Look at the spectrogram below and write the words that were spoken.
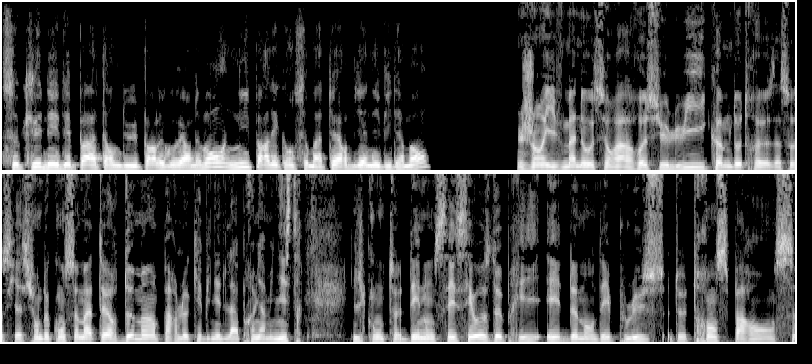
ce qui n'était pas attendu par le gouvernement ni par les consommateurs, bien évidemment. Jean-Yves Manot sera reçu, lui, comme d'autres associations de consommateurs, demain par le cabinet de la Première ministre. Il compte dénoncer ces hausses de prix et demander plus de transparence.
